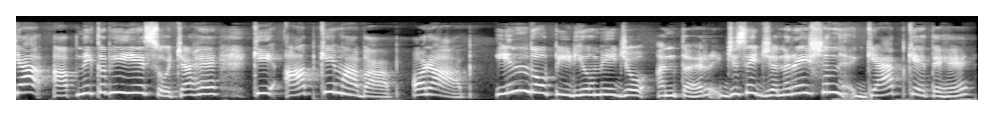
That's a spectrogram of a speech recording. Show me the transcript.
क्या आपने कभी ये सोचा है कि आपके माँ बाप और आप इन दो पीढ़ियों में जो अंतर, जिसे जनरेशन गैप कहते हैं,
